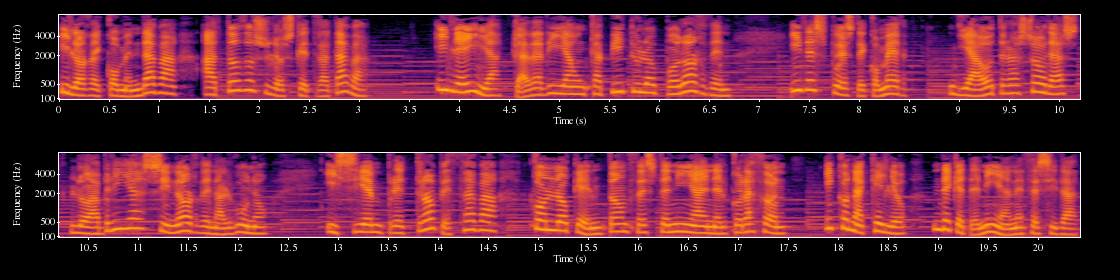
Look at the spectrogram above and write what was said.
y lo recomendaba a todos los que trataba, y leía cada día un capítulo por orden, y después de comer y a otras horas lo abría sin orden alguno, y siempre tropezaba con lo que entonces tenía en el corazón y con aquello de que tenía necesidad.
